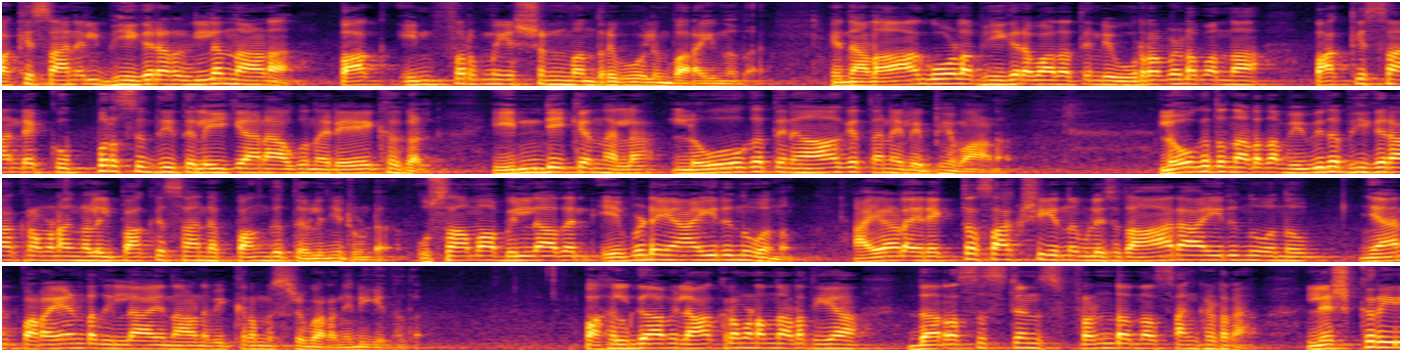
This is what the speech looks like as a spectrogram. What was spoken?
പാകിസ്ഥാനിൽ ഭീകരർ ഇല്ലെന്നാണ് പാക് ഇൻഫർമേഷൻ മന്ത്രി പോലും പറയുന്നത്. എന്നാൽ ആഗോള ഭീകരവാദത്തിന്റെ ഉറവിടമെന്ന പാകിസ്ഥാന്റെ കുപ്രസിദ്ധി തെളിയിക്കാനാകുന്ന രേഖകൾ ഇന്ത്യക്കെന്നല്ല ലോകത്തിനാകെ തന്നെ ലഭ്യമാണ്. ലോകത്ത് നടന്ന വിവിധ ഭീകരാക്രമണങ്ങളിൽ പാകിസ്ഥാന്റെ പങ്ക് തെളിഞ്ഞിട്ടുണ്ട്. ഉസാമ ബിൻ ലാദൻ എവിടെയായിരുന്നുവെന്നും അയാളെ രക്തസാക്ഷി എന്ന് വിളിച്ചത് ആരായിരുന്നുവെന്നും ഞാൻ പറയേണ്ടതില്ല എന്നാണ് വിക്രം മിശ്രി പറഞ്ഞിരിക്കുന്നത്. പഹൽഗാമിൽ ആക്രമണം നടത്തിയ ദ റെസിസ്റ്റൻസ് ഫ്രണ്ട് എന്ന സംഘടന ലഷ്കർ ഇ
